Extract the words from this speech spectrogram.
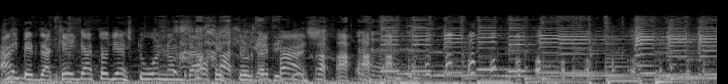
Ay, ¿verdad que el gato ya estuvo nombrado gestor de paz?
